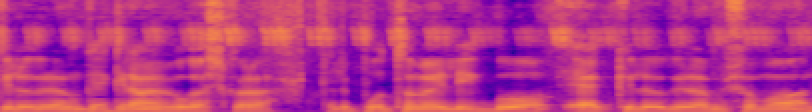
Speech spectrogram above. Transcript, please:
কিলোগ্রামকে গ্রামে প্রকাশ করা। তাহলে প্রথমে লিখব এক কিলোগ্রাম সমান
